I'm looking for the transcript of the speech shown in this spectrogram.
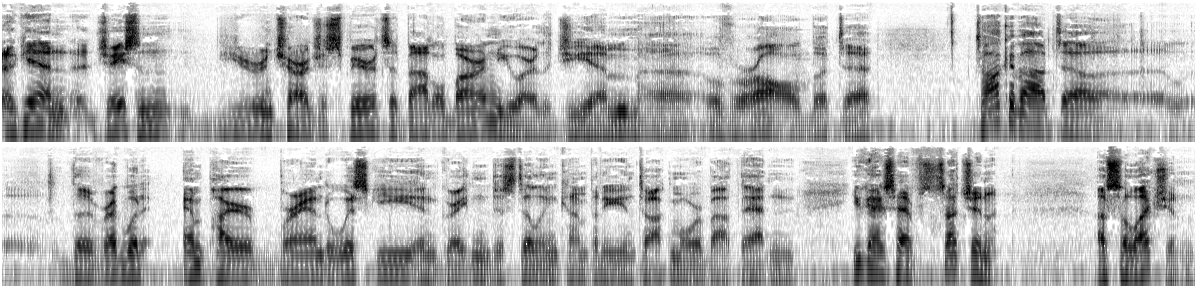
again, uh, Jason, you're in charge of spirits at Bottle Barn. You are the GM uh, overall. But uh, talk about uh, the Redwood Empire brand whiskey and Graton Distilling Company, and talk more about that. And you guys have such an a selection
